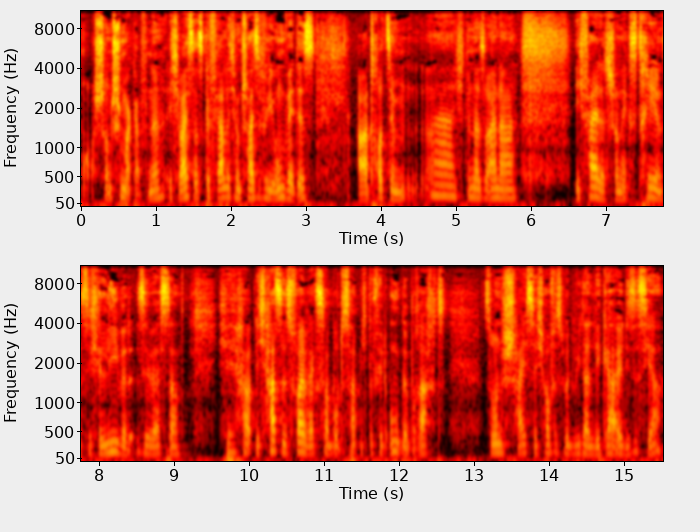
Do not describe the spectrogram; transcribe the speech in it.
oh, schon schmackhaft, ne? Ich weiß, dass es gefährlich und scheiße für die Umwelt ist, aber trotzdem, äh, ich bin da so einer, ich feiere das schon extrem. Ich liebe Silvester. Ich, ich hasse das Feuerwerksverbot, das hat mich gefühlt umgebracht. So eine Scheiße. Ich hoffe, es wird wieder legal dieses Jahr.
